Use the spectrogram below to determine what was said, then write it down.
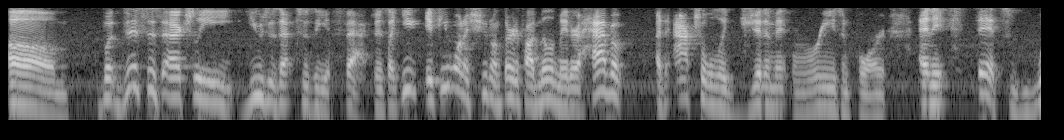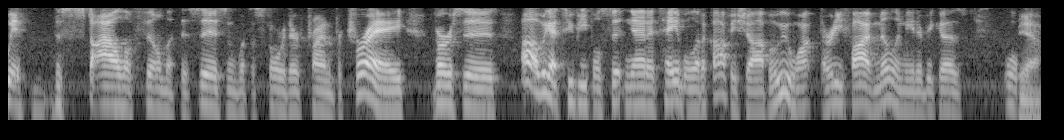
Um, but this is actually uses that to the effect. It's like you if you want to shoot on 35 millimeter, have a an actual legitimate reason for it, and it fits with the style of film that this is and what the story they're trying to portray. Versus, oh, we got two people sitting at a table at a coffee shop, and we want 35 millimeter because, well, Yeah.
